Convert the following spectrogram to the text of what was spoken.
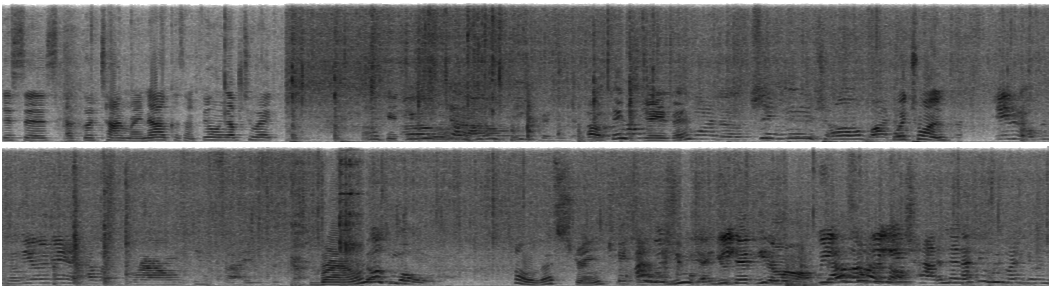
this is a good time right now because I'm feeling up to it. I'll get you. Oh, thanks, Javen. One of those. Oh, Which one? David opened them the other day and it had like brown inside. It was disgusting. Brown? Those mold. Oh, that's strange. I wish You we, you did eat them all. We That's what I thought. each had. And then I think we might have given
